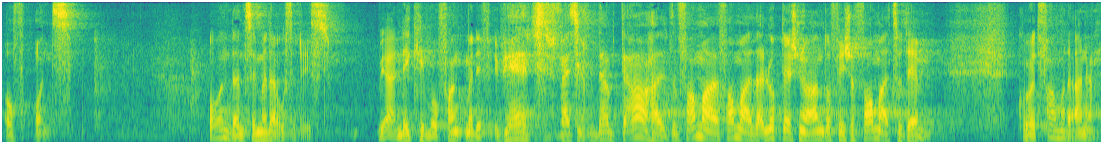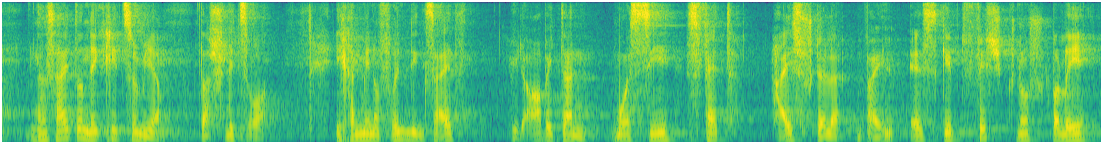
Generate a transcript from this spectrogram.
auf uns. Und dann sind wir da rausgedüst. Ja, Niki, wo fangt man Ja, jetzt weiß ich, da, da halt, fahr mal, fahr mal, da, da ist noch ein anderer Fischer, fahr mal zu dem. Gut, fahren wir da an. Dann sagt der Niki zu mir, das Schlitzohr. Ich habe meiner Freundin gesagt, Heute Abend dann muss sie das Fett heiß stellen, weil es gibt Fischknusperli.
